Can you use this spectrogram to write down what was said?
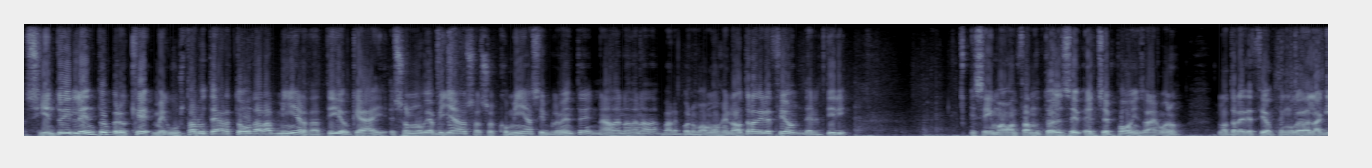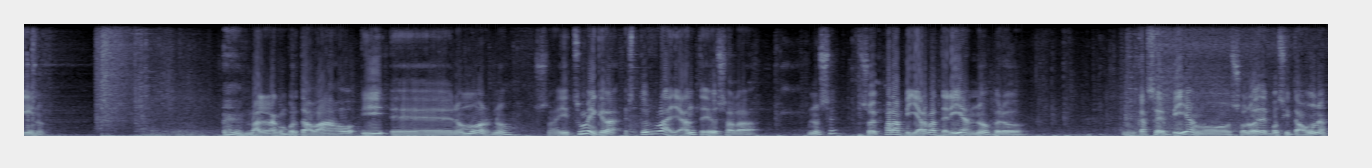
Siento ir lento, pero es que me gusta lootear toda la mierda, tío ¿Qué hay? Eso no lo voy a pillar, o sea, eso es comida simplemente Nada, nada, nada Vale, pues nos vamos en la otra dirección del Tiri Y seguimos avanzando todo el, el checkpoint, ¿sabes? Bueno, en la otra dirección, tengo que darle aquí, ¿no? Vale, la compuerta abajo y eh, no more, ¿no? O sea, y esto me queda... Esto es rayante, ¿eh? o sea, la... No sé, eso es para pillar baterías, ¿no? Pero... Nunca se pillan o solo he depositado una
